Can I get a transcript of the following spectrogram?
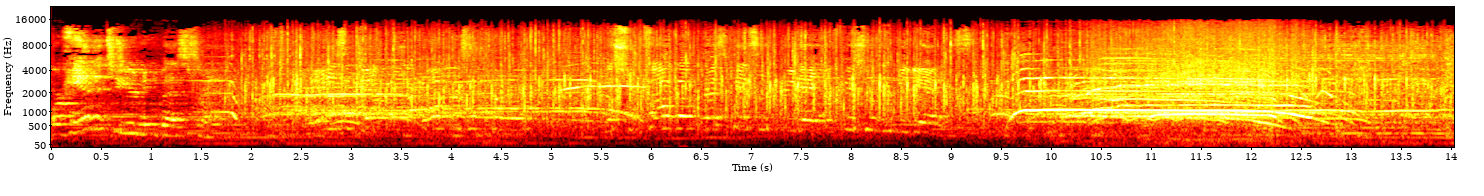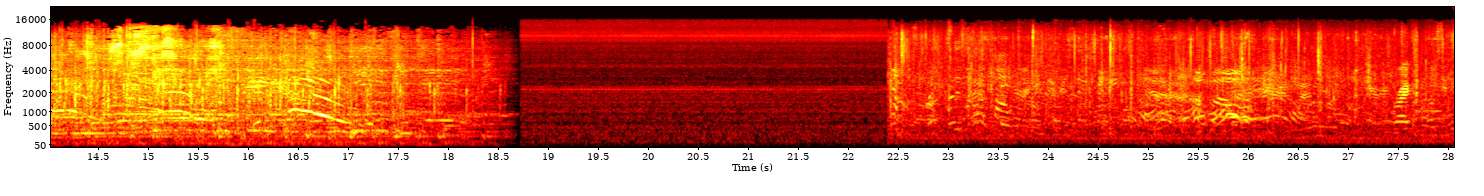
or hand it to your new best friend. Ladies and gentlemen, walkers home, the Chicago Breast Cancer 3-Day officially Right, supposed to be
